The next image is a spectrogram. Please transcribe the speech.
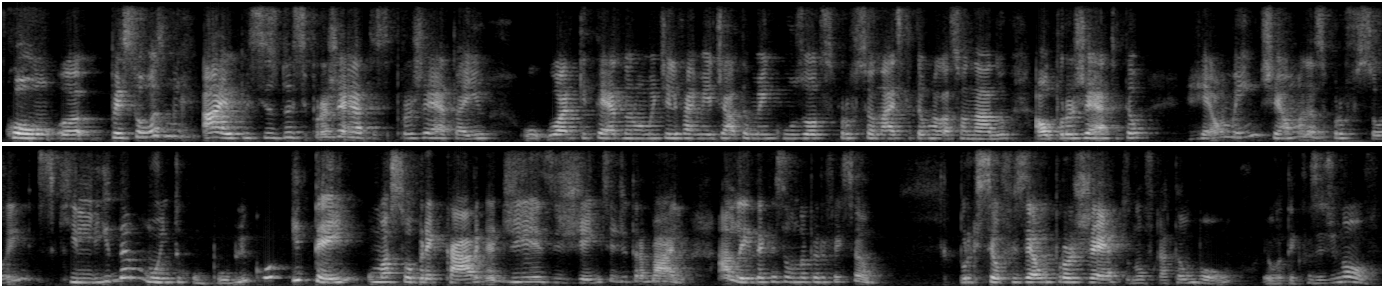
Com uh, pessoas me. Ah, eu preciso desse projeto, esse projeto. Aí o, o arquiteto normalmente ele vai mediar também com os outros profissionais que estão relacionados ao projeto. Então, realmente é uma das profissões que lida muito com o público e tem uma sobrecarga de exigência de trabalho, além da questão da perfeição. Porque se eu fizer um projeto não ficar tão bom, eu vou ter que fazer de novo.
